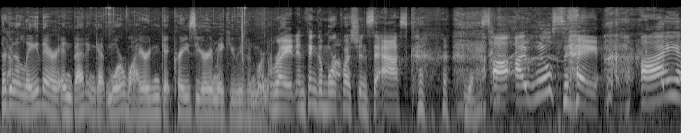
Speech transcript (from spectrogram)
They're going to lay there in bed and get more wired and get crazier and make you even more nuts. Right, and think of more questions to ask. Yes. Uh, I will say, I.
